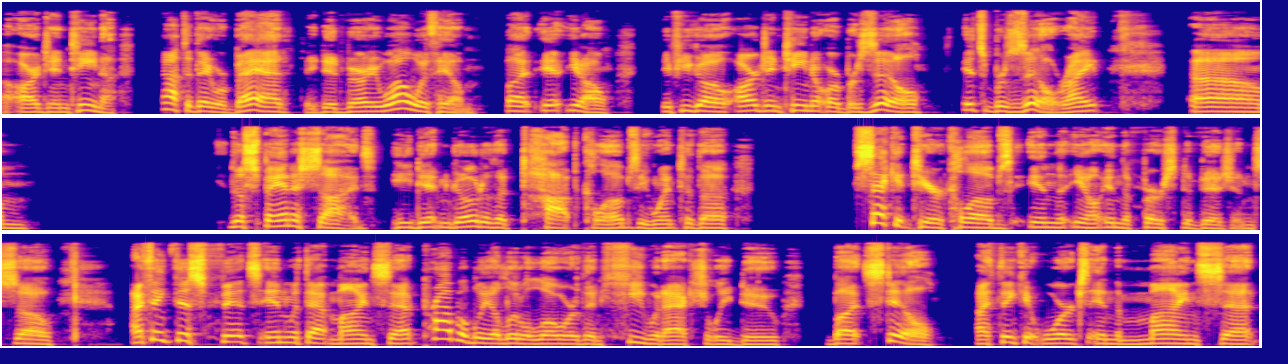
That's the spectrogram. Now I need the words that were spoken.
uh, Argentina. Not that they were bad; they did very well with him. But it, you know, if you go Argentina or Brazil, it's Brazil, right? Um, the Spanish sides. He didn't go to the top clubs. He went to the second tier clubs in the you know in the first division. So I think this fits in with that mindset, probably a little lower than he would actually do, but still, I think it works in the mindset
